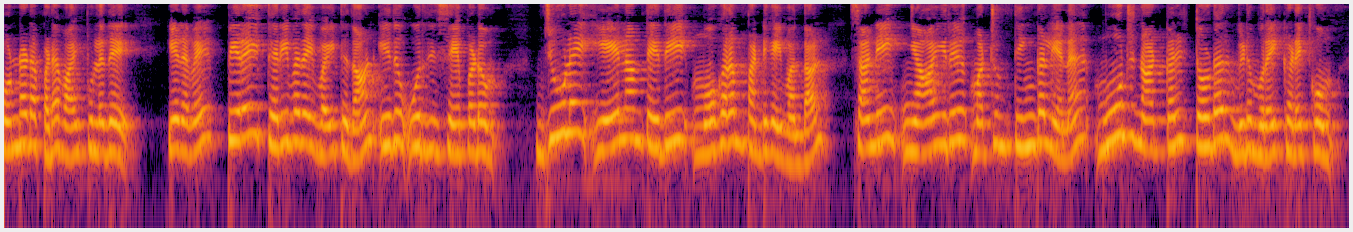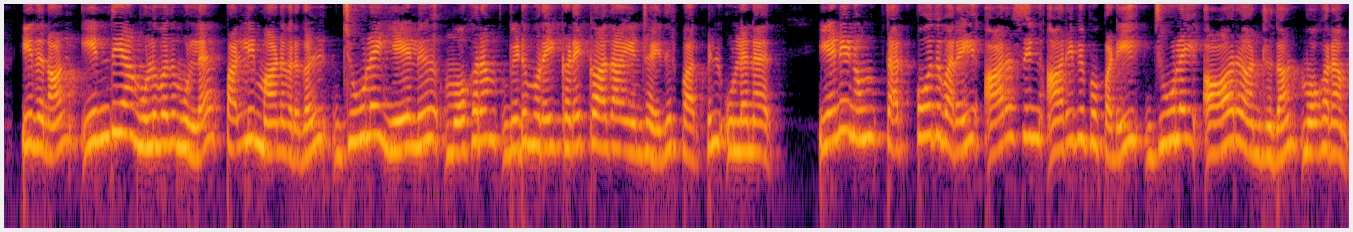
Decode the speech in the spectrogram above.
கொண்டாடப்பட வாய்ப்புள்ளது. எனவே பிறை தெரிவதை வைத்துதான் இது உறுதி செய்யப்படும். ஜூலை ஏழாம் தேதி மொகரம் பண்டிகை வந்தால் சனி ஞாயிறு மற்றும் திங்கள் என மூன்று நாட்கள் தொடர் விடுமுறை கிடைக்கும். இதனால் இந்தியா முழுவதும் உள்ள பள்ளி மாணவர்கள் ஜூலை ஏழு மொகரம் விடுமுறை கிடைக்காதா என்ற எதிர்பார்ப்பில் உள்ளனர். எனினும் தற்போது வரை அரசின் அறிவிப்புப்படி ஜூலை ஆறு அன்றுதான் மொஹரம்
